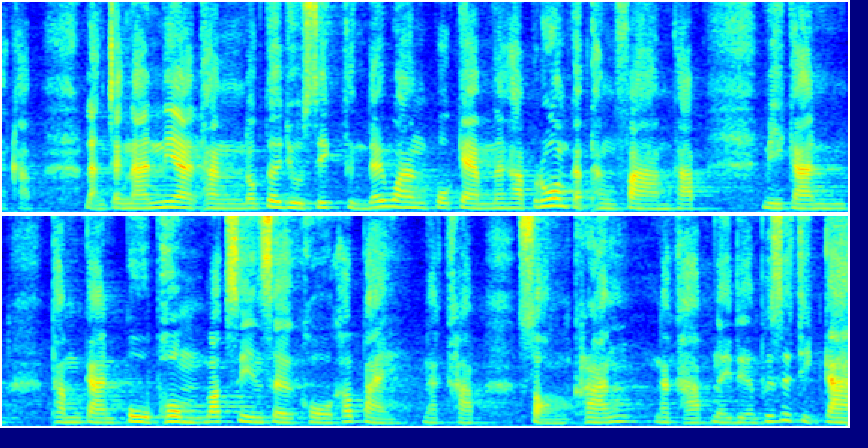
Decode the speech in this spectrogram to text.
นะครับหลังจากนั้นเนี่ยทางดรยูซิกถึงได้วางโปรแกรมนะครับร่วมกับทางฟาร์มครับมีการทำการปูพรมวัคซีนเซอร์โคเข้าไปนะครับสองครั้งนะครับในเดือนพฤศจิกา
